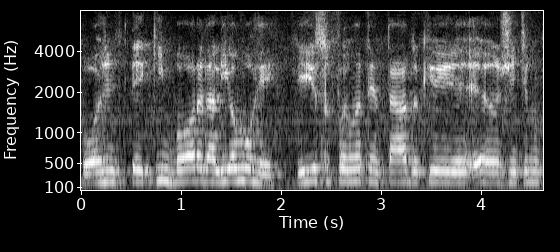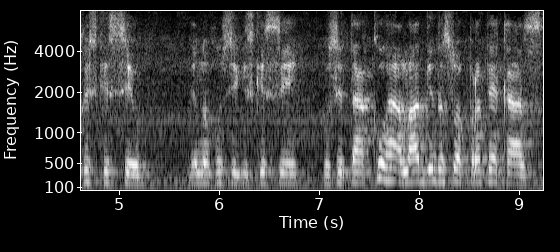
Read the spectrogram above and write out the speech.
ou a gente ter que ir embora dali ou morrer. E isso foi um atentado que a gente nunca esqueceu. Eu não consigo esquecer. Você está acurralado dentro da sua própria casa,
